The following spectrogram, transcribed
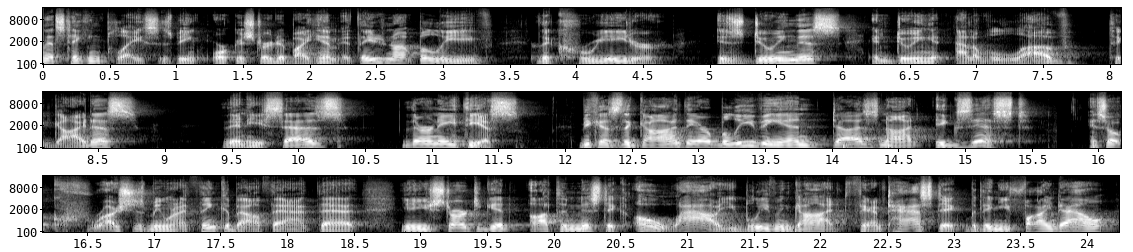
that's taking place is being orchestrated by Him. If they do not believe the Creator is doing this and doing it out of love to guide us, then he says they're an atheist because the God they are believing in does not exist. And so it crushes me when I think about that, that you, know, you start to get optimistic. Oh, wow, you believe in God. Fantastic. But then you find out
